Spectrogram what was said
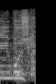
Aymış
